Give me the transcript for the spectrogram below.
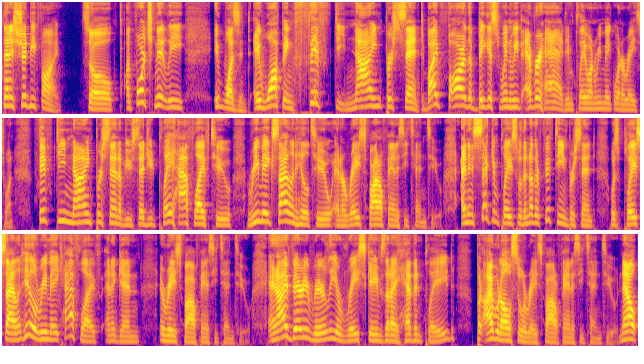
then it should be fine. So unfortunately, it wasn't. A whopping 59%. By far the biggest win we've ever had in Play One, Remake One, Erase One. 59% of you said you'd play Half Life 2, remake Silent Hill 2, and erase Final Fantasy X 2. And in second place, with another 15%, was play Silent Hill, remake Half Life, and again, erase Final Fantasy X 2. And I very rarely erase games that I haven't played, but I would also erase Final Fantasy X 2. Now,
